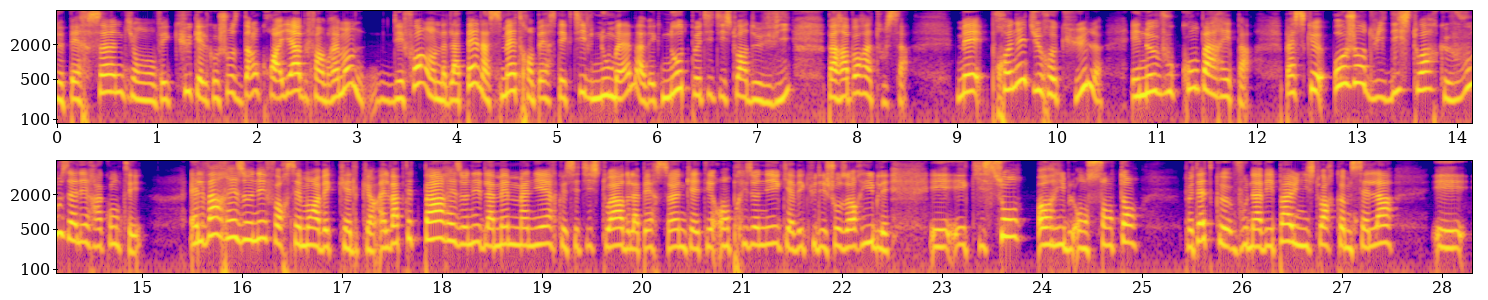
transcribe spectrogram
de personnes qui ont vécu quelque chose d'incroyable. Enfin, vraiment, des fois, on a de la peine à se mettre en perspective nous-mêmes avec notre petite histoire de vie par rapport à tout ça. Mais prenez du recul et ne vous comparez pas. Parce que aujourd'hui, l'histoire que vous allez raconter, elle va résonner forcément avec quelqu'un. Elle va peut-être pas résonner de la même manière que cette histoire de la personne qui a été emprisonnée, qui a vécu des choses horribles et, qui sont horribles. On s'entend. Peut-être que vous n'avez pas une histoire comme celle-là. Et,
